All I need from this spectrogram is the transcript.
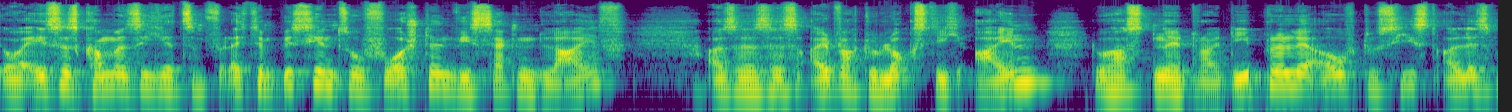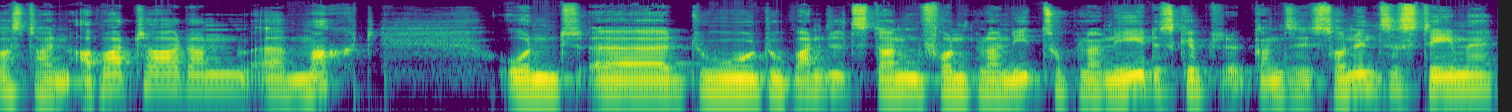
Oasis kann man sich jetzt vielleicht ein bisschen so vorstellen wie Second Life. Also es ist einfach, du loggst dich ein, du hast eine 3D-Brille auf, du siehst alles, was dein Avatar dann äh, macht. Und äh, du, du wandelst dann von Planet zu Planet. Es gibt ganze Sonnensysteme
